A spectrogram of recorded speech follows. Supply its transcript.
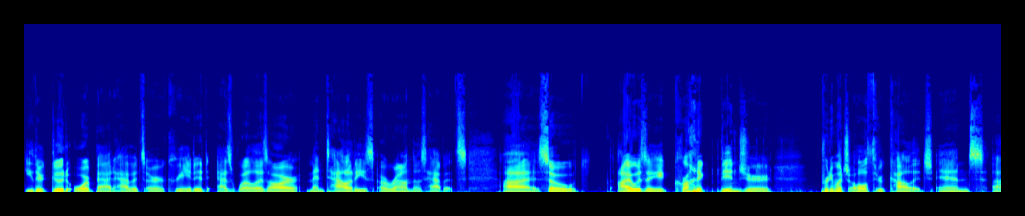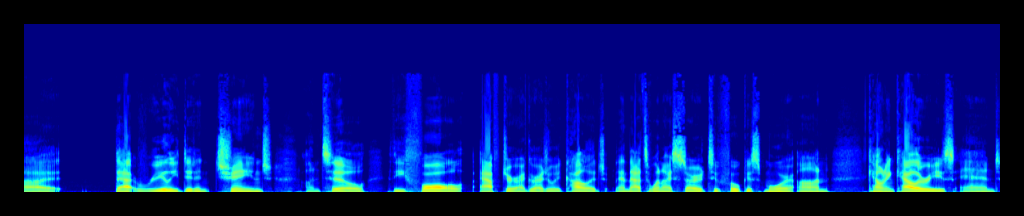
either good or bad habits are created, as well as our mentalities around those habits. Uh, so I was a chronic binger pretty much all through college, and uh, that really didn't change until the fall after I graduated college, and that's when I started to focus more on counting calories and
